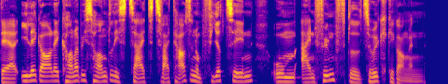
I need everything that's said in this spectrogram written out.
der illegale Cannabishandel ist seit 2014 um ein Fünftel zurückgegangen.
